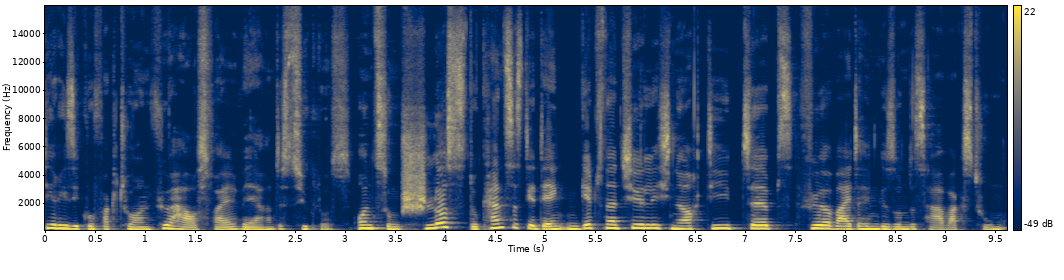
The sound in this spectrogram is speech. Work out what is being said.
die Risikofaktoren für Haarausfall während des Zyklus. Und zum Schluss, du kannst es dir denken, gibt's natürlich noch die Tipps für weiterhin gesundes Haarwachstum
